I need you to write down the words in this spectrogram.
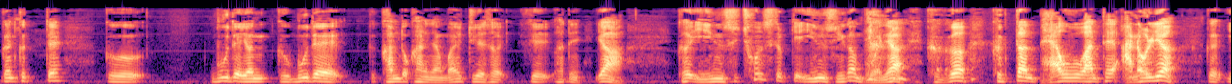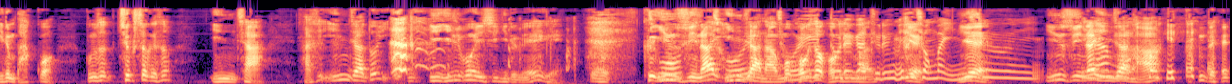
그러니까 그때 그 무대 연, 그 무대 감독하는 양반이 뒤에서 하더니, 야, 그 인수, 촌스럽게 인순이가 뭐냐? 그거 극단 배우한테 안 어울려. 그 이름 바꿔. 그러면서 즉석에서 인자. 사실 인자도 이, 이 일본식 이름이에요, 이게. 그 저, 인수이나 저, 인자나 뭐 거기서 거기서 노래가 들으면 예, 정말 인수 예, 인수이나 인자나. 뭐. 근데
